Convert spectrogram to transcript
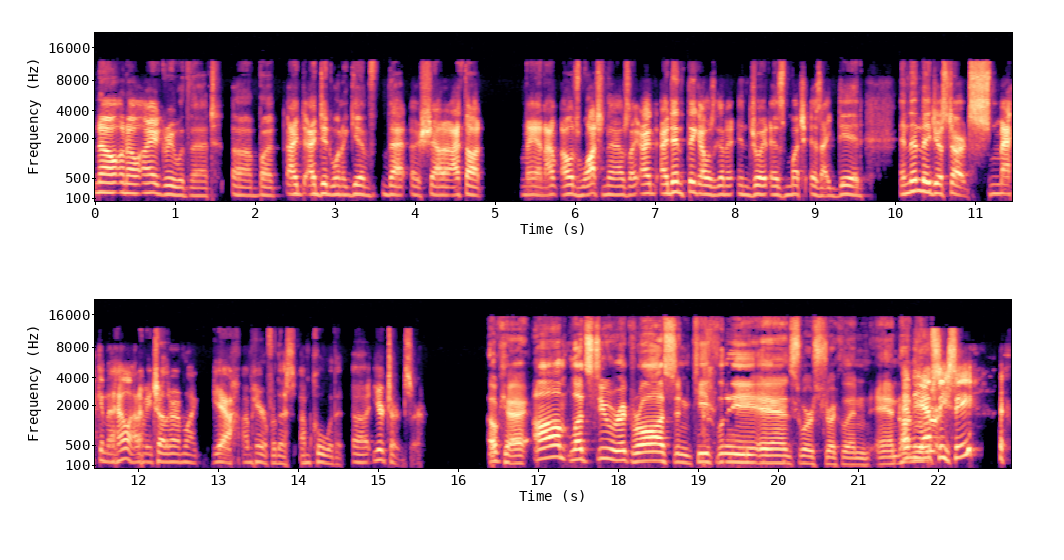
no, no, I agree with that. Uh, but I I did want to give that a shout out. I thought, man, I, I was watching that. I was like, I I didn't think I was gonna enjoy it as much as I did. And then they just start smacking the hell out of each other. I'm like, yeah, I'm here for this. I'm cool with it. Uh, your turn, sir. Okay, um, let's do Rick Ross and Keith Lee and Swerve Strickland and And the FCC.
